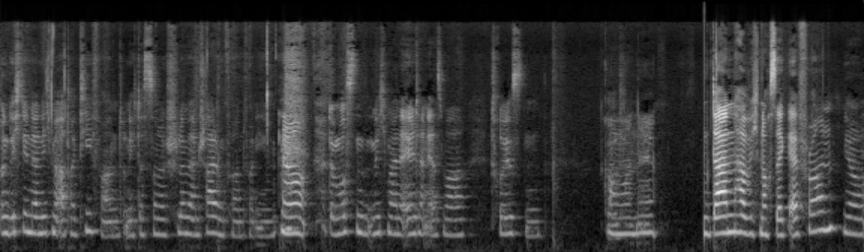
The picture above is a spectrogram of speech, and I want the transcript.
Und ich den dann nicht mehr attraktiv fand. Und ich das so eine schlimme Entscheidung fand von ihm. Ja, Da mussten mich meine Eltern erstmal trösten. oh Mann, nee. Und dann habe ich noch Zac Efron. Ja.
